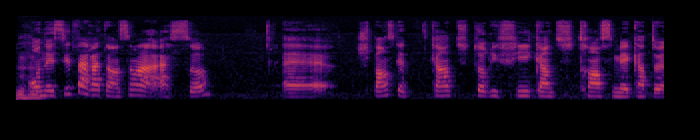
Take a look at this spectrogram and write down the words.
Mhm. On a essayé de faire attention à, ça. Euh, je pense que quand tu torréfies, quand tu transmets, quand tu as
